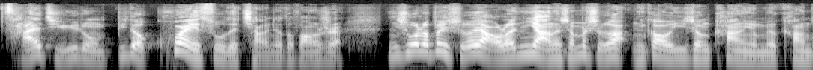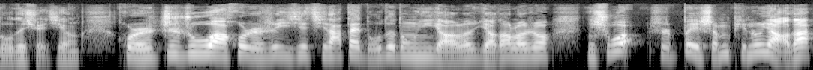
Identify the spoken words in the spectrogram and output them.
采取一种比较快速的抢救的方式。你说了被蛇咬了，你养的什么蛇？你告诉医生看看有没有抗毒的血清，或者是蜘蛛啊，或者是一些其他带毒的东西咬了咬到了之后，你说是被什么品种咬的？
